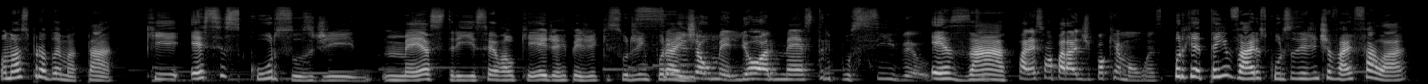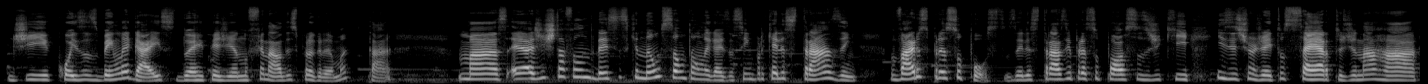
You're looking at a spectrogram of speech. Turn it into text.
O nosso problema tá que esses cursos de mestre e sei lá o que, de RPG que surgem por Seja aí. Seja o melhor mestre possível. Exato. Parece uma parada de Pokémon. Assim. Porque tem vários cursos e a gente vai falar de coisas bem legais do RPG no final desse programa, tá? Mas é, a gente tá falando desses que não são tão legais assim, porque eles trazem vários pressupostos. Eles trazem pressupostos de que existe um jeito certo de narrar,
